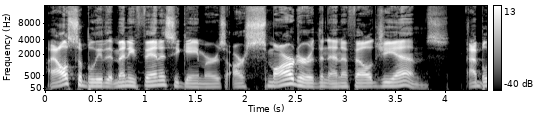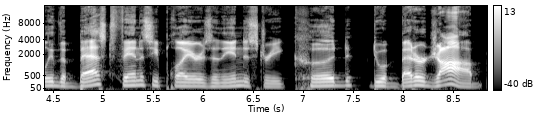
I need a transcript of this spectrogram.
I also believe that many fantasy gamers are smarter than NFL GMs. I believe the best fantasy players in the industry could do a better job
